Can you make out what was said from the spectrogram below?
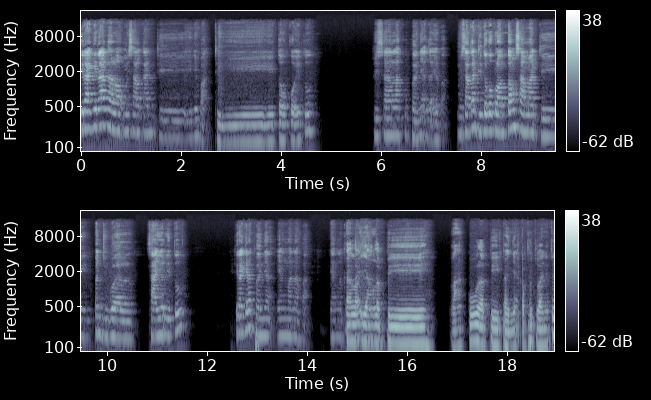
kira-kira kalau misalkan di ini Pak di toko itu bisa laku banyak nggak ya Pak? Misalkan di toko kelontong sama di penjual sayur itu kira-kira banyak yang mana Pak? Yang lebih kalau banyak? yang lebih laku lebih banyak kebutuhannya itu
